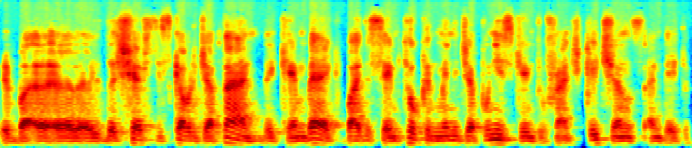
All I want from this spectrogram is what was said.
But uh, the chefs discovered Japan. They came back. By the same token, many Japanese came to French kitchens and they took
